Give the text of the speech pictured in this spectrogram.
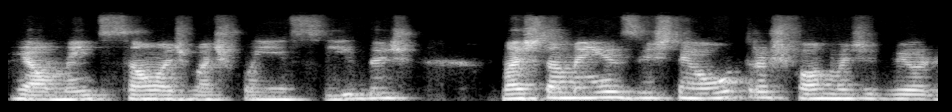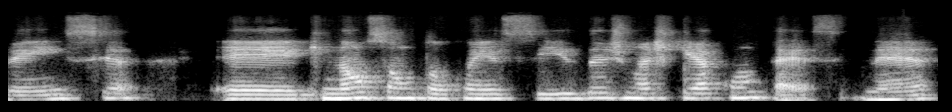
realmente são as mais conhecidas, mas também existem outras formas de violência é, que não são tão conhecidas, mas que acontecem, né?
